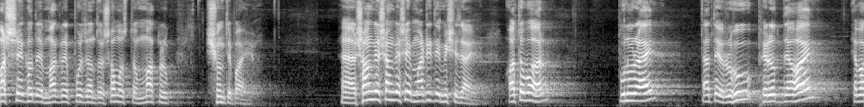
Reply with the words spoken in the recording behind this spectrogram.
মাসেক হতে মাগরেব পর্যন্ত সমস্ত মাকলুক শুনতে পায়। সঙ্গে সঙ্গে সে মাটিতে মিশে যায়। অতবার পুনরায় তাতে রুহু ফেরত দেওয়া হয় এবং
